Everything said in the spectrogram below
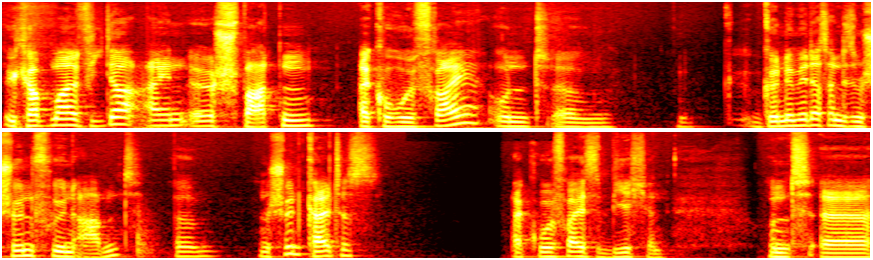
ich habe mal wieder ein äh, Spaten alkoholfrei und ähm, gönne mir das an diesem schönen frühen Abend. Ähm, ein schön kaltes, alkoholfreies Bierchen. Und äh,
